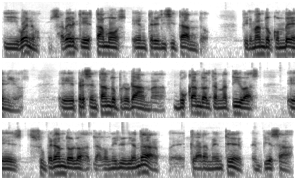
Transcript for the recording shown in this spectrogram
Y bueno, saber que estamos entrelicitando, firmando convenios, eh, presentando programas, buscando alternativas, superando las, las 2.000 viviendas, claramente empieza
